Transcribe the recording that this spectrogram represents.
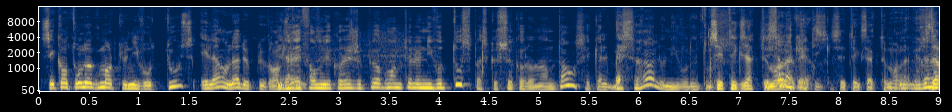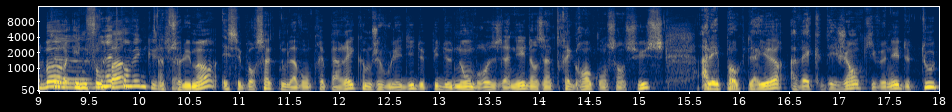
c'est quand on augmente le niveau de tous, et là on a de plus grandes. Et la réforme du collège peut augmenter le niveau de tous, parce que ce que l'on entend, c'est qu'elle baissera le niveau de tous. C'est exactement l'inverse. C'est exactement l'inverse. D'abord, il ne faut pas absolument, et c'est pour ça que nous l'avons préparé, comme je vous l'ai dit, depuis de nombreuses années, dans un très grand consensus. À l'époque d'ailleurs, avec des gens qui venaient de tous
